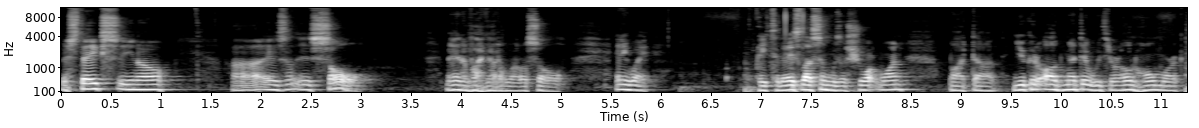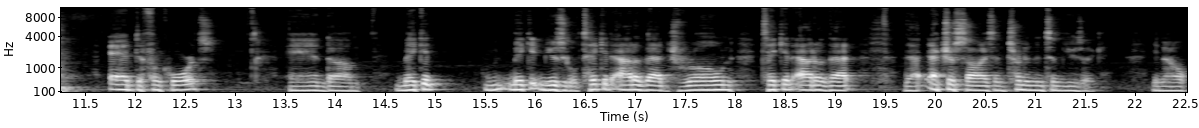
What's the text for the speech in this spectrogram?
mistakes. You know uh, is is soul. Man, have I got a lot of soul. Anyway, hey, today's lesson was a short one, but uh, you could augment it with your own homework. Add different chords and um, make it make it musical. Take it out of that drone, take it out of that that exercise, and turn it into music. You know,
